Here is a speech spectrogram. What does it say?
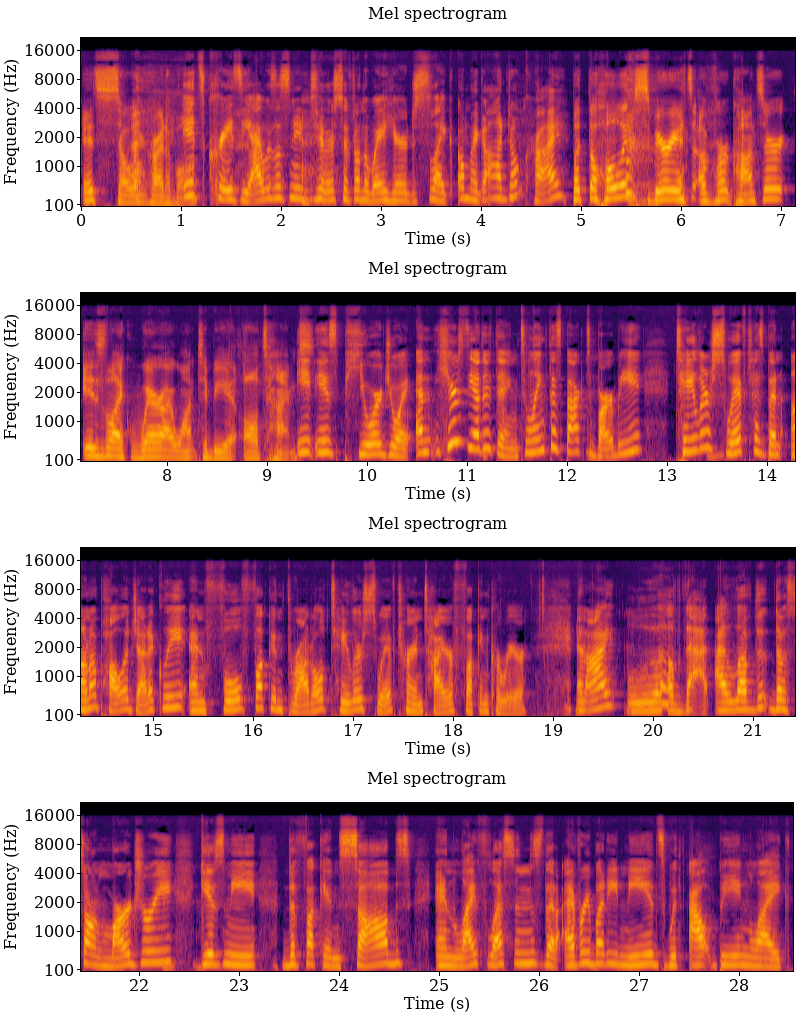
It's so incredible. It's crazy. I was listening to Taylor Swift on the way here, just like, oh my God, don't cry. But the whole experience of her concert is like where I want to be at all times. It is pure joy. And here's the other thing to link this back to Barbie, Taylor Swift has been unapologetically and full fucking throttle Taylor Swift her entire fucking career. And I love that. I love the, the song Marjorie gives me the fucking sobs and life lessons that everybody needs without being like,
